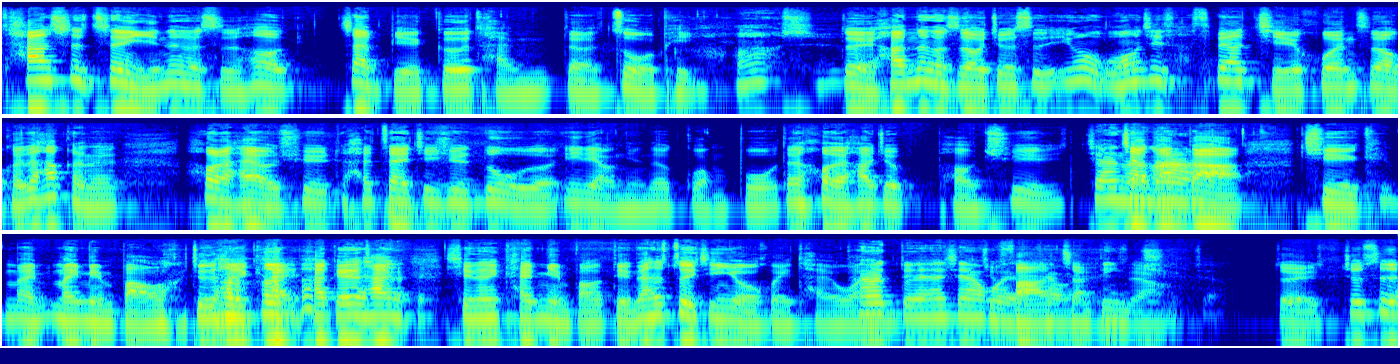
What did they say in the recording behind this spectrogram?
他是郑怡那个时候暂别歌坛的作品。啊，对他那个时候就是因为我忘记他是不是要结婚之后，可是他可能后来还有去，还再继续录了一两年的广播，但后来他就跑去加拿大去卖卖面包，就是他开他跟他现在开面包店，但是最近有回台湾，他对他现在回发展这样。对，就是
